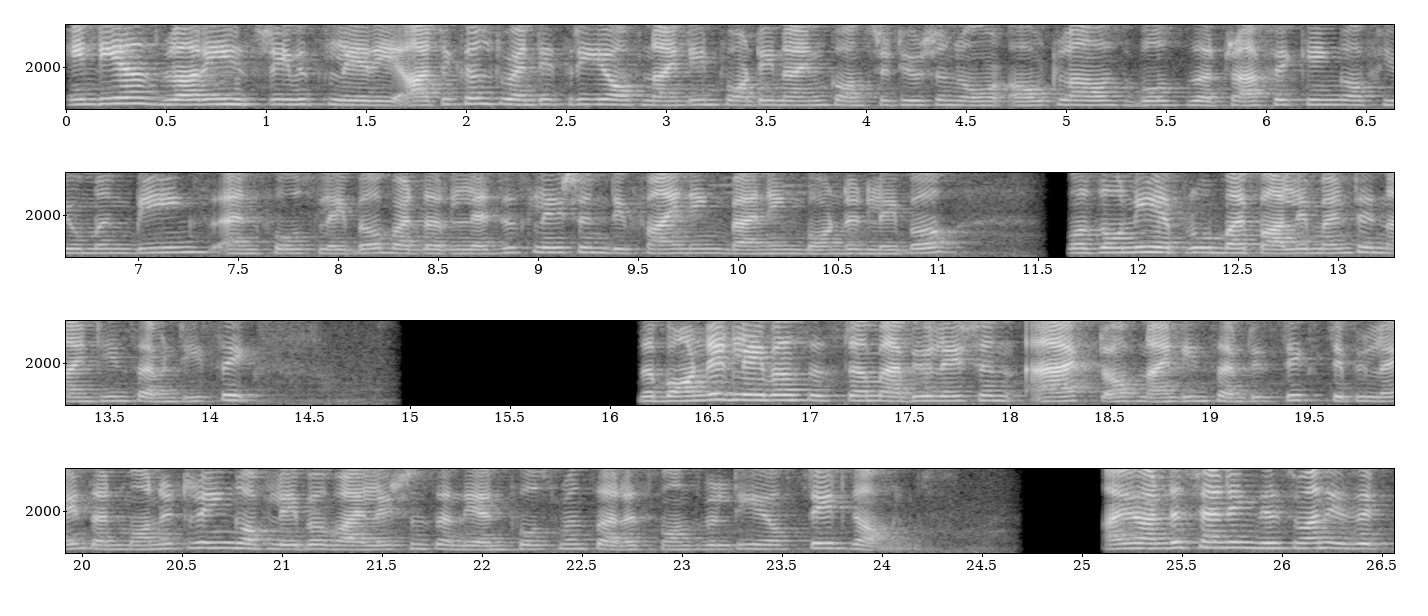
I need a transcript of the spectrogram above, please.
India's blurry history with slavery. Article 23 of 1949 Constitution outlaws both the trafficking of human beings and forced labor, but the legislation defining banning bonded labor was only approved by Parliament in 1976. The Bonded Labor System Abolition Act of 1976 stipulates that monitoring of labor violations and the enforcements are responsibility of state governments. Are you understanding this one? Is it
